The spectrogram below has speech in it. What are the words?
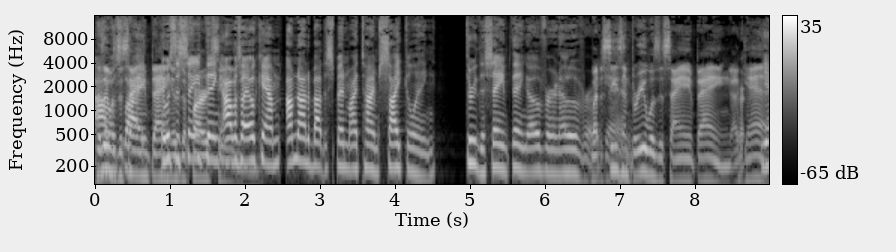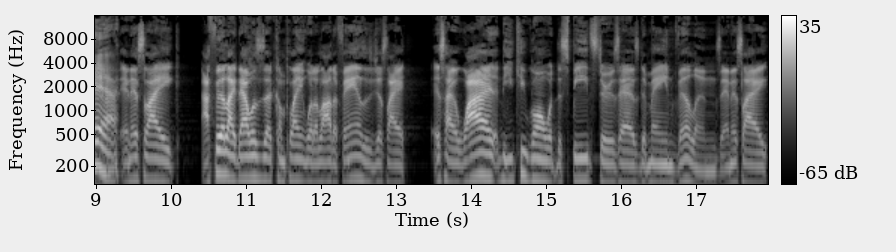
I it was the like- same thing It was as the the same first thing. I was like, okay, I'm I'm not about to spend my time cycling through the same thing over and over. But again. season three was the same thing again. Yeah. And it's like I feel like that was a complaint with a lot of fans. Is just like it's like why do you keep going with the speedsters as the main villains? And it's like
